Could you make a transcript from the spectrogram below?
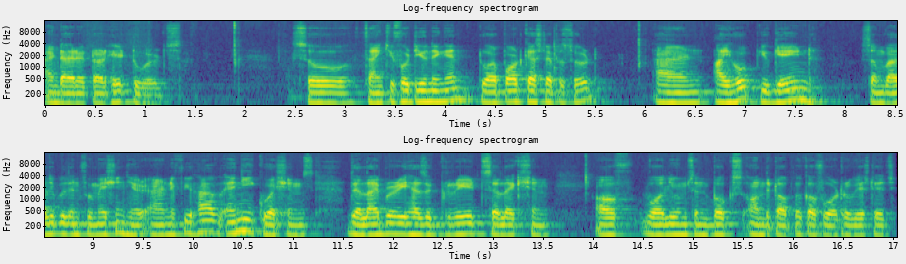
and direct our hate towards. So, thank you for tuning in to our podcast episode, and I hope you gained some valuable information here. And if you have any questions, the library has a great selection of volumes and books on the topic of water wastage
